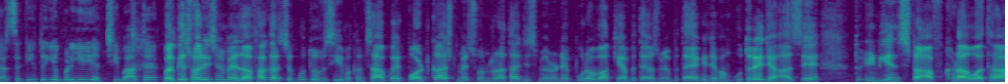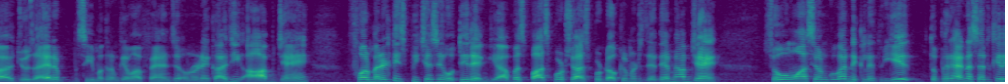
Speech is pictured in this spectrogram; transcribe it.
कर सकी तो ये बड़ी ही अच्छी बात है। बल्कि सॉरी इसमें मैं इजाफा कर सकूँ तो वसीम अकरम साहब का एक पॉडकास्ट मैं सुन रहा था, जिसमें उन्होंने पूरा वाक्य बताया, उसमें बताया कि जब हम उतरे जहाज़ से तो इंडियन स्टाफ खड़ा हुआ था, जो ज़ाहिर वसीम अकरम के वहाँ फैंस हैं, उन्होंने कहा, जी, आप जाएँ फॉर्मेलिटीज़ पीछे से होती रहेंगी, आप बस पासपोर्ट शासपोर्ट डॉक्यूमेंट्स देते हैं हमें आप जाएँ। सो वो वहाँ से उनको कहा, निकले। तो ये तो फिर है ना सर कि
